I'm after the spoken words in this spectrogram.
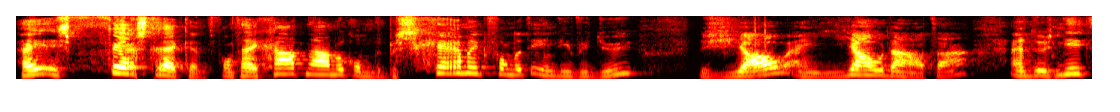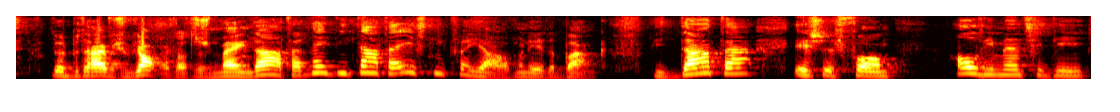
hij is verstrekkend, want hij gaat namelijk om de bescherming van het individu, dus jou en jouw data. En dus niet het bedrijf zeggen, ja, dat is mijn data. Nee, die data is niet van jou, meneer de bank. Die data is dus van al die mensen die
